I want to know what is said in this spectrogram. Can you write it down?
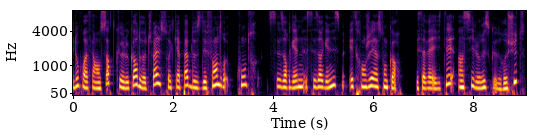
Et donc on va faire en sorte que le corps de votre cheval soit capable de se défendre contre ces, organismes étrangers à son corps. Et ça va éviter ainsi le risque de rechute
